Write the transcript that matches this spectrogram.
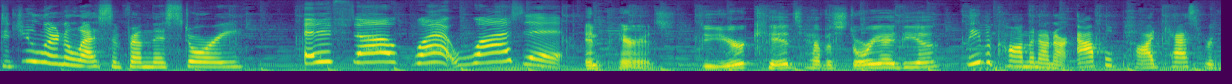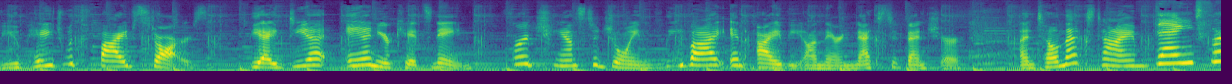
Did you learn a lesson from this story? If so, what was it? And parents, do your kids have a story idea? Leave a comment on our Apple Podcast review page with five stars, the idea, and your kid's name for a chance to join Levi and Ivy on their next adventure. Until next time. Thanks for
